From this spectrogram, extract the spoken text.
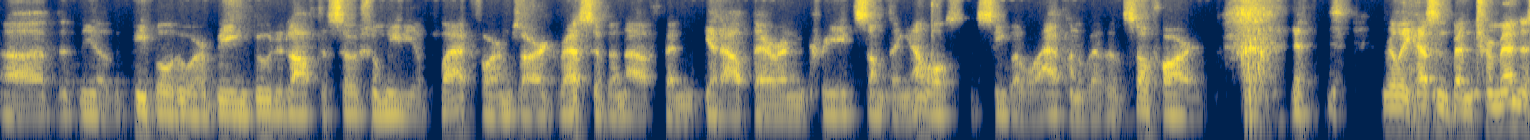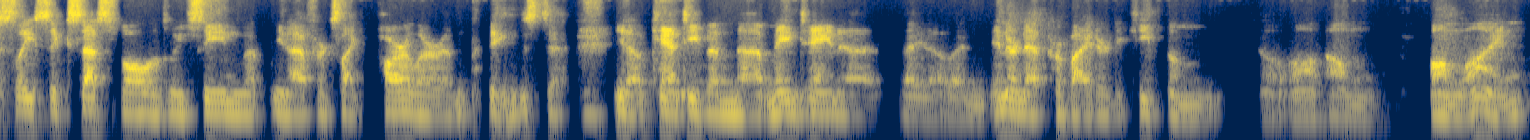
uh, the, you know the people who are being booted off the social media platforms are aggressive enough and get out there and create something else and see what will happen with it. So far, it really hasn't been tremendously successful as we've seen with you know efforts like Parler and things to you know can't even uh, maintain a, a, you know an internet provider to keep them you know, on, on online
